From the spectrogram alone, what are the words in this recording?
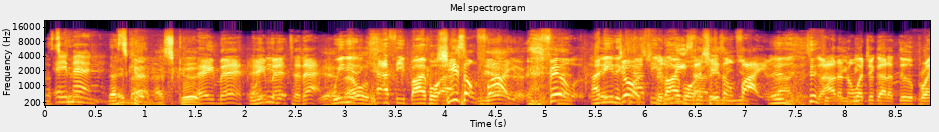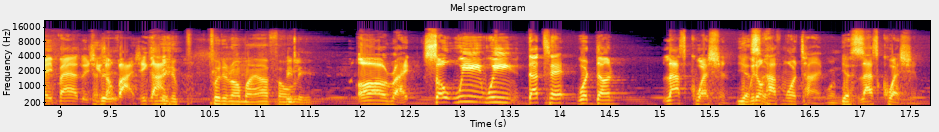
That's Amen. Good. That's Amen. good. That's good. Amen. We Amen it. to that. Yeah. we need that a was- Kathy Bible. She's on fire. Phil. I need a George, Kathy Phil, Bible Lisa, she's on fire. I don't know what you got to do, pray fast, but she's on fire. She I got need it. to put it on my iPhone. Really. All right. So we we that's it. We're done. Last question. Yes, we don't sir. have more time. Yes. Last question.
